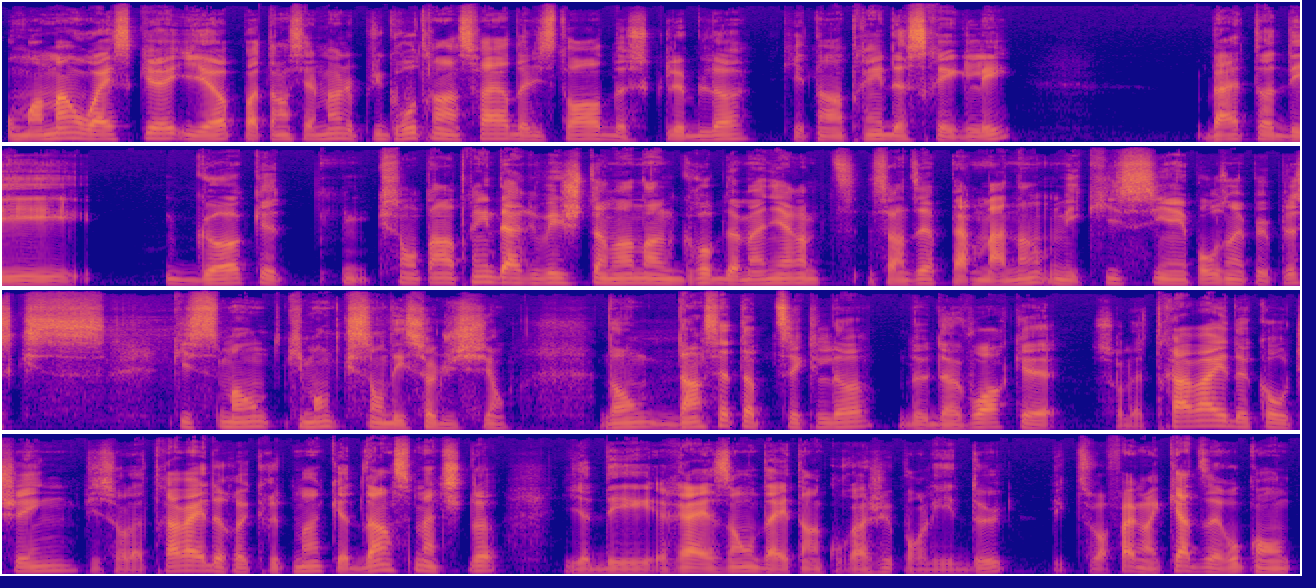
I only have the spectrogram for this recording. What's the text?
au moment où est-ce qu'il y a potentiellement le plus gros transfert de l'histoire de ce club-là qui est en train de se régler, ben, tu as des gars qui sont en train d'arriver justement dans le groupe de manière, sans dire permanente, mais qui s'y imposent un peu plus, qui, se montrent, qui qu'ils sont des solutions. Donc, dans cette optique-là, de, voir que sur le travail de coaching, puis sur le travail de recrutement, que dans ce match-là, il y a des raisons d'être encouragé pour les deux, puis que tu vas faire un 4-0 contre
